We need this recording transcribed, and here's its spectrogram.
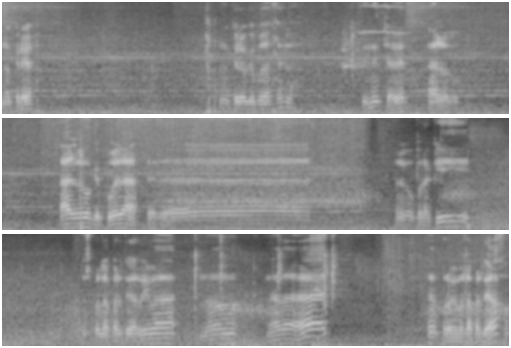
No creo. No creo que pueda hacerlo. Tiene que haber algo. Algo que pueda hacer. Algo por aquí. Es por la parte de arriba. No. Nada. ¡Ay! No, probemos la parte de abajo.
